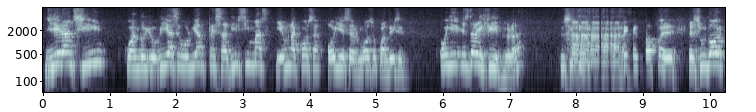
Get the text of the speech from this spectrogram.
Y eran sí, cuando llovía se volvían pesadísimas. Y una cosa, hoy es hermoso cuando dicen, oye, es dry fit, ¿verdad? Pues que- el, sudor.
